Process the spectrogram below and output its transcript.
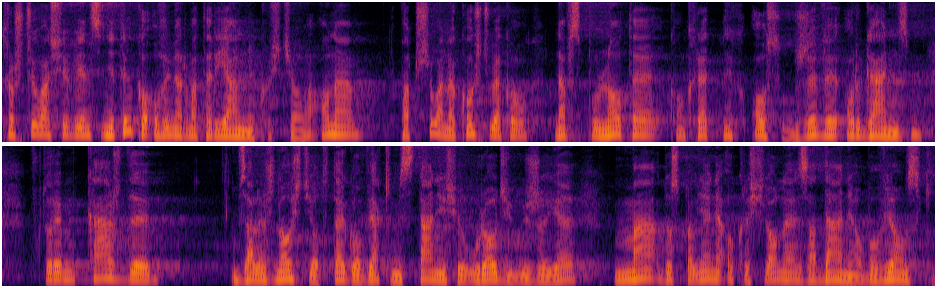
troszczyła się więc nie tylko o wymiar materialny Kościoła. Ona patrzyła na Kościół jako na wspólnotę konkretnych osób, żywy organizm, którym każdy, w zależności od tego, w jakim stanie się urodził i żyje, ma do spełnienia określone zadania, obowiązki,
